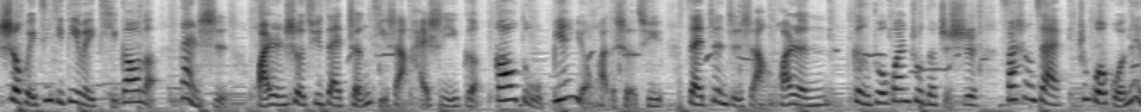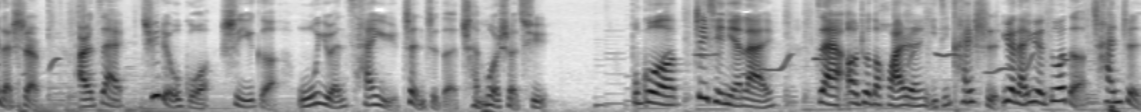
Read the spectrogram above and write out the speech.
社会经济地位提高了，但是华人社区在整体上还是一个高度边缘化的社区。在政治上，华人更多关注的只是发生在中国国内的事儿，而在居留国是一个无缘参与政治的沉默社区。不过这些年来，在澳洲的华人已经开始越来越多的参政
